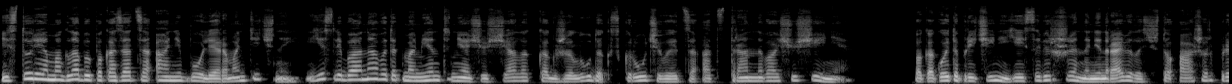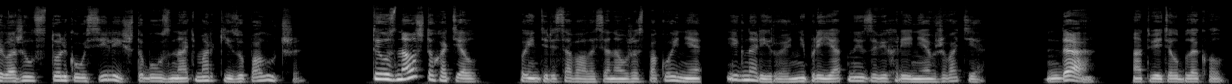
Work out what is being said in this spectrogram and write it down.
История могла бы показаться Ане более романтичной, если бы она в этот момент не ощущала, как желудок скручивается от странного ощущения. По какой-то причине ей совершенно не нравилось, что Ашер приложил столько усилий, чтобы узнать Маркизу получше. «Ты узнал, что хотел?» — поинтересовалась она уже спокойнее, игнорируя неприятные завихрения в животе. «Да», — ответил Блэквелл.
